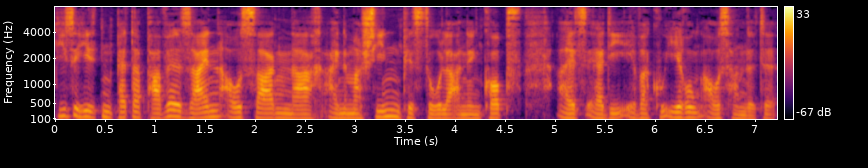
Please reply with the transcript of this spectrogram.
Diese hielten Peter Pavel seinen Aussagen nach eine Maschinenpistole an den Kopf, als er die Evakuierung aushandelte.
